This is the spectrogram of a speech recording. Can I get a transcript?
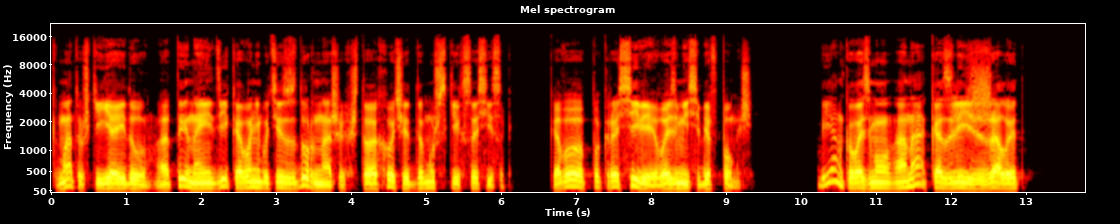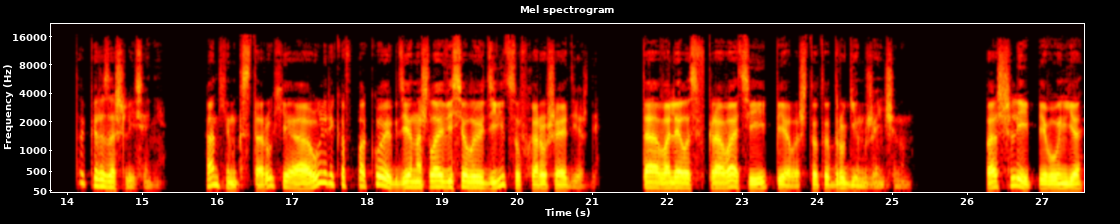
«К матушке я иду, а ты найди кого-нибудь из дур наших, что охочет до мужских сосисок. Кого покрасивее возьми себе в помощь. Бьянку возьму, она козлищ жалует». Так и разошлись они. Анхин к старухе, а Ульрика в покое, где нашла веселую девицу в хорошей одежде. Та валялась в кровати и пела что-то другим женщинам. «Пошли, пивунья»,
